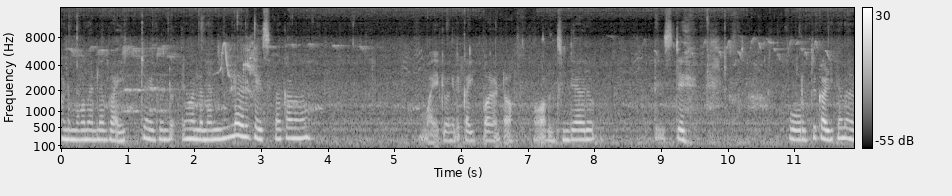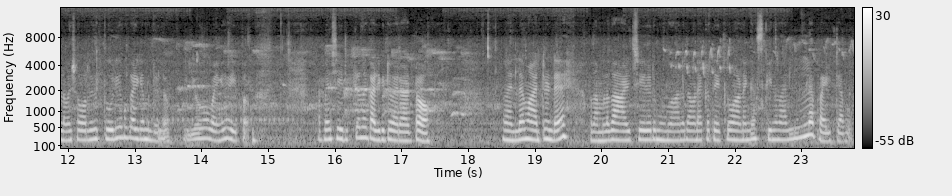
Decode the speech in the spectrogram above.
കണ്ട മുഖം നല്ല ബ്രൈറ്റ് ആയിട്ടുണ്ട്. നല്ല നല്ലൊരു ഫേസ് പാക്കാണ് വയക്ക് ഭയങ്കര കയ്പ്പാണ് കേട്ടോ. ഓറഞ്ചിന്റെ ആ ഒരു ടേസ്റ്റ് ഓറഞ്ച് കഴിക്കാൻ പറ്റില്ല പക്ഷെ ഓറഞ്ച് തൊലി നമുക്ക് കഴിക്കാൻ പറ്റില്ലല്ലോ. അയ്യോ ഭയങ്കര കയ്പ്പാണ് അപ്പോൾ ശരിക്കും ഒന്ന് കഴുകിയിട്ട് വരാം കേട്ടോ. നല്ല മാറ്റമുണ്ടേ. അപ്പോൾ നമ്മളത് ആഴ്ചയിൽ ഒരു മൂന്ന് നാല് തവണയൊക്കെ തേക്കുവാണെങ്കിൽ സ്കിന്ന് നല്ല ബ്രൈറ്റ് ആവും.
